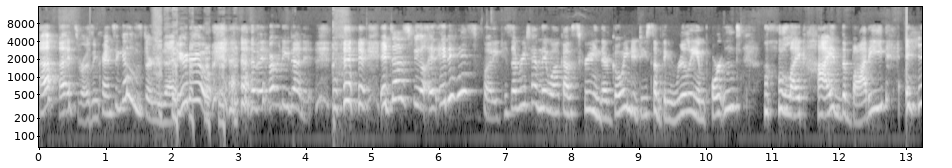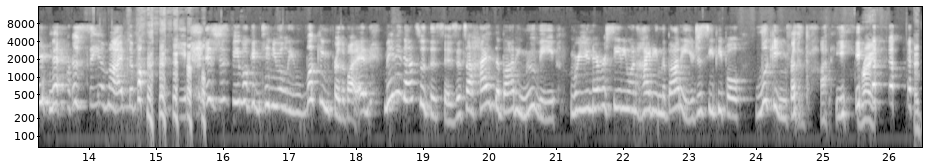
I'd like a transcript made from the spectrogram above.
it's Rosencrantz and Guildenstern did. Who knew? They've already done it. it does feel, it, it is funny because every time they walk off screen, they're going to do something really important, like hide the body, and you never see them hide the body. it's just people continually looking for the body. And maybe that's what this is. It's a hide the body movie where you never see anyone hiding the body. You just see people looking for the body. Right. And,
